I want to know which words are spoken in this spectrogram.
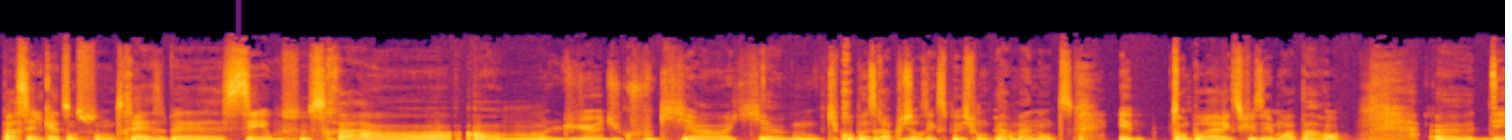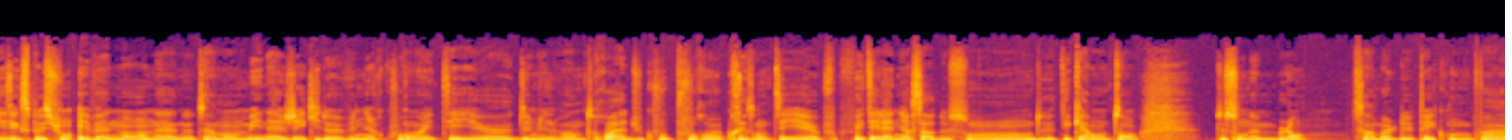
Parcelle 473, ben, c'est où ce sera un, lieu du coup qui, proposera plusieurs expositions permanentes et temporaires, excusez-moi, par an. Euh, des expositions événements, on a notamment Ménager qui doit venir courant été euh, 2023, du coup pour euh, présenter, pour fêter l'anniversaire de son de, des 40 ans de son homme blanc symbole de paix qu'on voit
